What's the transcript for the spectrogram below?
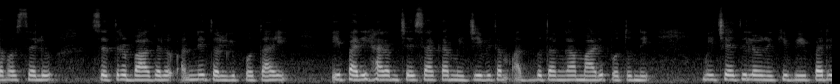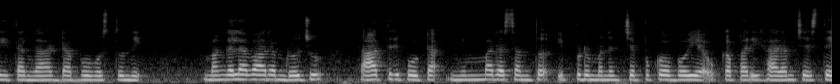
సమస్యలు శత్రు బాధలు అన్నీ తొలగిపోతాయి. ఈ పరిహారం చేశాక మీ జీవితం అద్భుతంగా మారిపోతుంది. మీ చేతిలోనికి విపరీతంగా డబ్బు వస్తుంది. మంగళవారం రోజు రాత్రిపూట నిమ్మరసంతో ఇప్పుడు మనం చెప్పుకోబోయే ఒక పరిహారం చేస్తే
